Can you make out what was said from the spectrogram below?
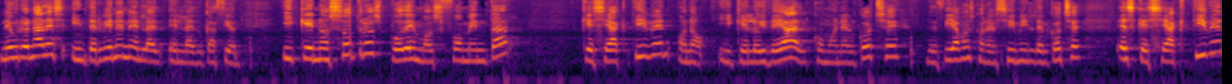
neuronales intervienen en la, en la educación y que nosotros podemos fomentar que se activen o no, y que lo ideal, como en el coche, decíamos con el símil del coche, es que se activen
